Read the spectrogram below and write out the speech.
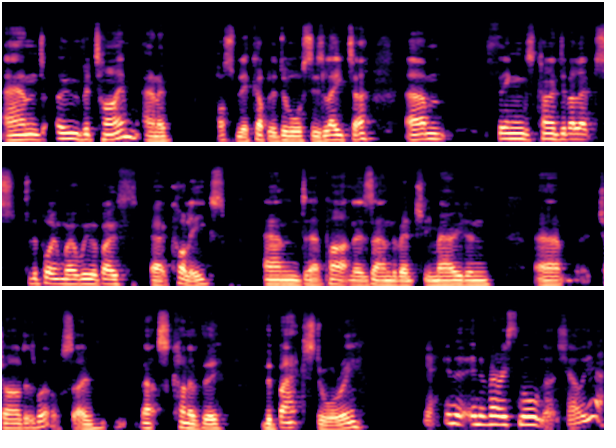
And over time, and a, possibly a couple of divorces later, um, things kind of developed to the point where we were both uh, colleagues and uh, partners, and eventually married and uh, child as well. So that's kind of the the backstory. Yeah, in a, in a very small nutshell, yeah.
